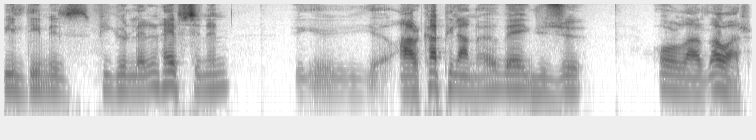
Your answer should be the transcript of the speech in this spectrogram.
bildiğimiz figürlerin hepsinin arka planı ve yüzü oralarda var.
